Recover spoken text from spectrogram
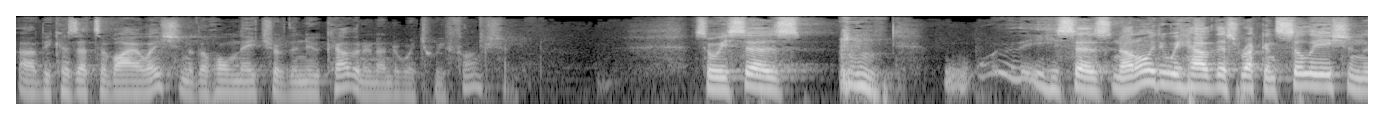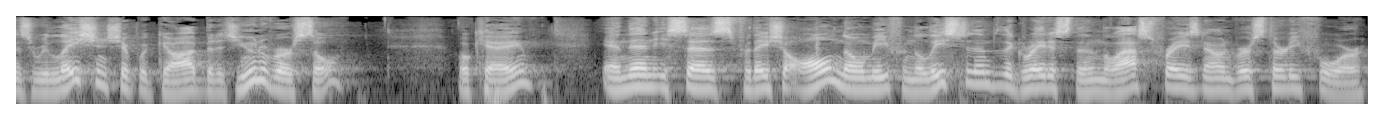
uh, because that's a violation of the whole nature of the new covenant under which we function. So he says, he says, not only do we have this reconciliation, this relationship with God, but it's universal. Okay? And then he says, For they shall all know me, from the least of them to the greatest of them. The last phrase now in verse 34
